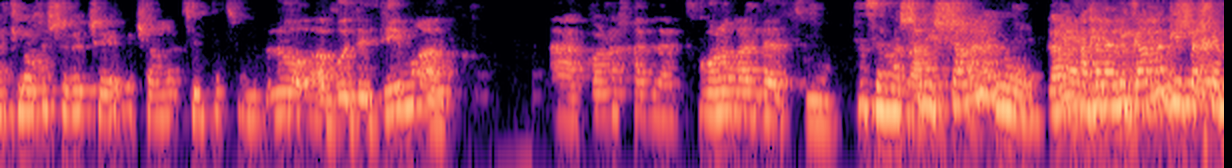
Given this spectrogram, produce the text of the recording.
את לא חושבת שאפשר להציל את עצמו? לא, הבודדים רק. כל אחד לעצמו. כל אחד לעצמו. זה מה שנשאר לנו. אבל אני גם אגיד לכם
